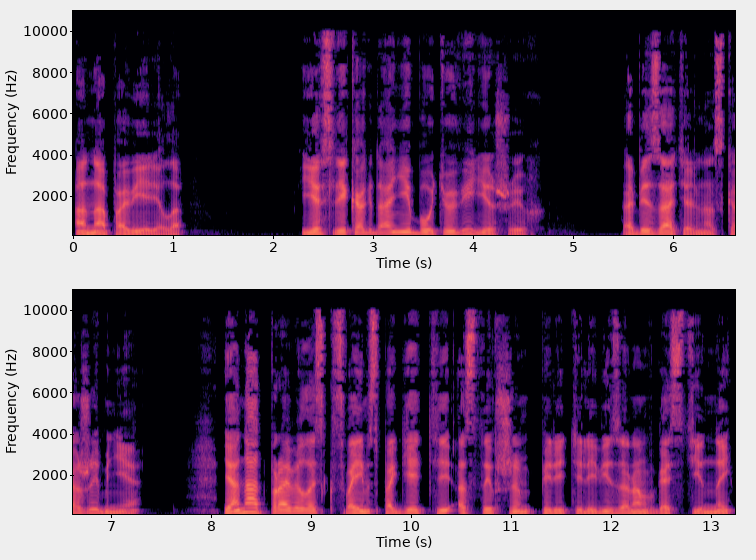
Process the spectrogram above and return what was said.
она поверила. «Если когда-нибудь увидишь их, обязательно скажи мне». И она отправилась к своим спагетти, остывшим перед телевизором в гостиной.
